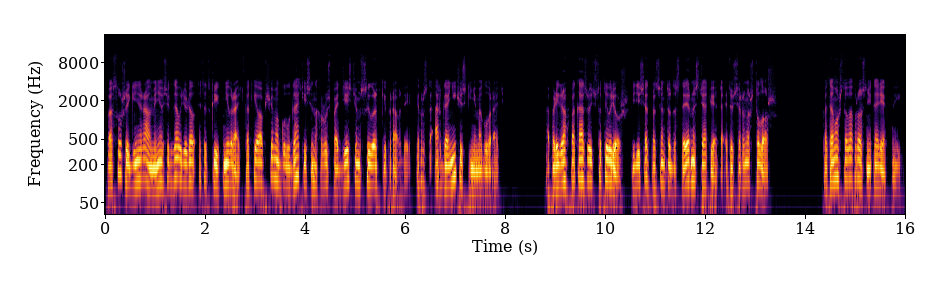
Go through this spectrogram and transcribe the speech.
«Послушай, генерал, меня всегда удивлял этот крик «не врать». Как я вообще могу лгать, если нахожусь под действием сыворотки правды? Я просто органически не могу врать. А полиграф показывает, что ты врешь. 50% достоверности ответа. Это все равно, что ложь. Потому что вопрос некорректный.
